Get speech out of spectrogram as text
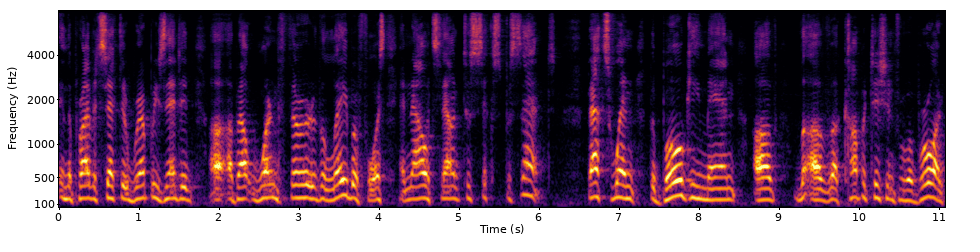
in the private sector represented uh, about one third of the labor force, and now it's down to 6%. That's when the bogeyman of, of uh, competition from abroad,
